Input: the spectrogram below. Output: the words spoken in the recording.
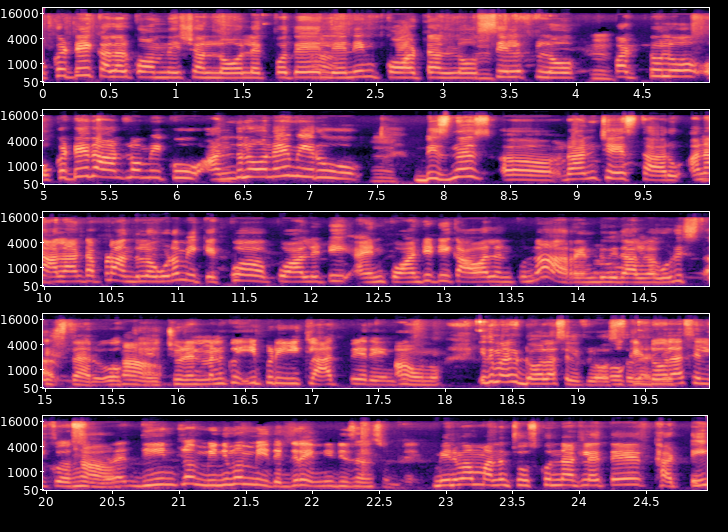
ఒకటే కలర్ కాంబినేషన్లో లేకపోతే. లెనిన్ కాటన్లో సిల్క్లో. పట్టులో ఒకటే దాంట్లో మీకు అందులోనే మీరు. బిజినెస్ రన్ చేస్తారు. అని అలాంటప్పుడు అందులో కూడా మీకు ఎక్కువ క్వాలిటీ అండ్ క్వాంటిటీ కావాలనుకున్నా రెండు విధాలుగా కూడా ఇస్తారు. చూడండి మనకు ఇప్పుడు ఈ క్లాత్ పేరు ఏంటి అవును. ఇది మనకి డోలా సిల్క్లో డోలా సిల్క్. దీంట్లో మినిమం మీ దగ్గర ఎన్ని డిజైన్స్ ఉంటాయి? మినిమం మనం చూసుకున్నట్లయితే థర్టీ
